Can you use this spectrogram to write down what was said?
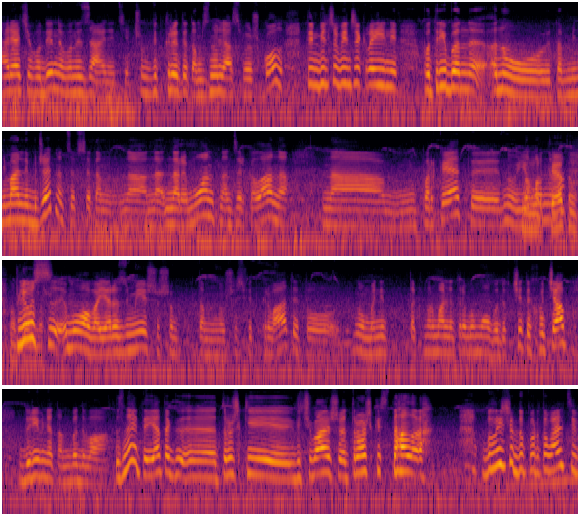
гарячі години вони зайняті. Щоб відкрити там з нуля свою школу, тим більше в іншій країні потрібен е, ну там мінімальний бюджет на це все там на, на, на ремонт, на дзеркала, на, на паркет. е, Ну На його нема. маркетинг, напевно. Плюс мова. Я розумію, що щоб там ну щось відкривати, то ну мені так нормально треба мову довчити, хоча б до рівня там Б2. Знаєте, я так е, трошки відчуваю, що я трошки стала ближче до португальців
